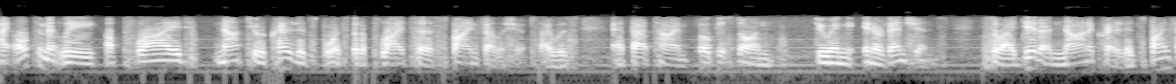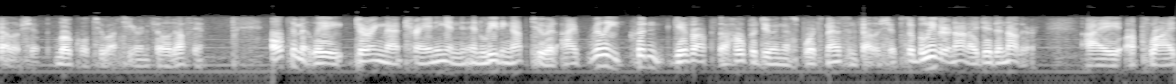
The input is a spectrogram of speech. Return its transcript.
I ultimately applied not to accredited sports, but applied to spine fellowships. I was at that time focused on doing interventions, so I did a non accredited spine fellowship local to us here in Philadelphia. Ultimately, during that training and, and leading up to it, I really couldn't give up the hope of doing a sports medicine fellowship. So, believe it or not, I did another. I applied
